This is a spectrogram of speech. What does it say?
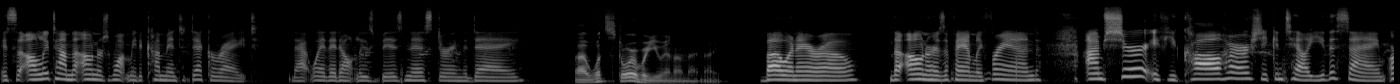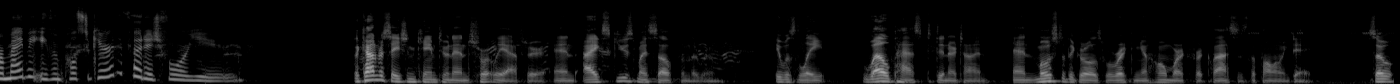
It's the only time the owners want me to come in to decorate. That way they don't lose business during the day. Uh, what store were you in on that night? Bow and arrow. The owner is a family friend. I'm sure if you call her, she can tell you the same, or maybe even pull security footage for you. The conversation came to an end shortly after, and I excused myself from the room. It was late, well past dinner time, and most of the girls were working on homework for classes the following day. So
